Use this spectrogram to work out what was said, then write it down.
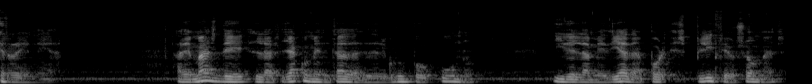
RNA. Además de las ya comentadas del grupo 1 y de la mediada por esplifeosomas,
